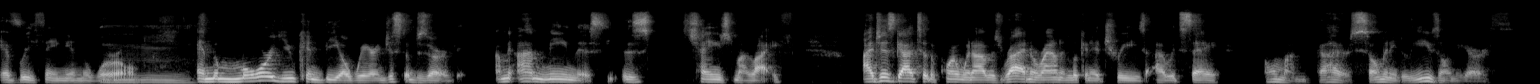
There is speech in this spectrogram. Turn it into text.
everything in the world. Mm. And the more you can be aware and just observe it. I mean, I mean this. This changed my life. I just got to the point when I was riding around and looking at trees, I would say, oh my God, there's so many leaves on the earth.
